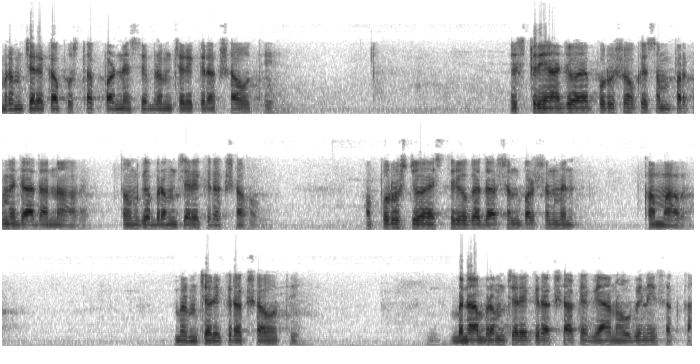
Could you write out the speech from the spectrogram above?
ब्रह्मचर्य का पुस्तक पढ़ने से ब्रह्मचर्य की रक्षा होती है। स्त्रियाँ जो है पुरुषों के संपर्क में ज़्यादा ना आवे तो उनके ब्रह्मचर्य की रक्षा होगी। और पुरुष जो है स्त्रियों के दर्शन पर्शन में कम आवे। ब्रह्मचर्य की रक्षा होती। बिना ब्रह्मचर्य की रक्षा के ज्ञान हो भी नहीं सकता।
